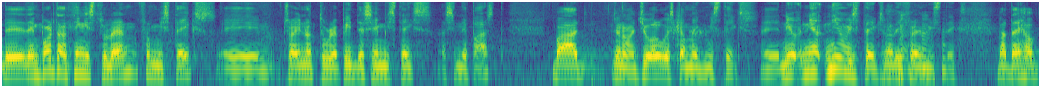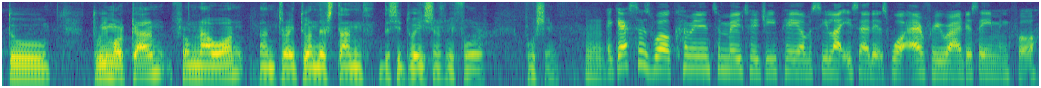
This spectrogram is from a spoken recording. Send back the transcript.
the, the important thing is to learn from mistakes. Um, try not to repeat the same mistakes as in the past. But you know, you always can make mistakes, uh, new, new, new mistakes, not different mistakes. But I hope to to be more calm from now on and try to understand the situations before pushing. I guess as well, coming into MotoGP, obviously, like you said, it's what every rider's aiming for.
